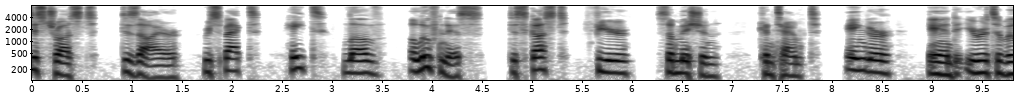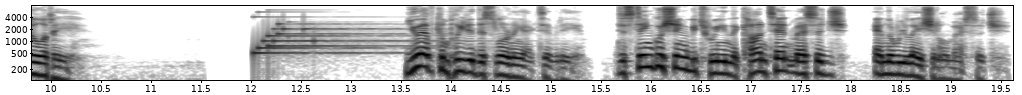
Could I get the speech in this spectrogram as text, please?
distrust, desire, respect, hate, love, aloofness, disgust, fear, submission, contempt, anger, and irritability. You have completed this learning activity distinguishing between the content message and the relational message.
